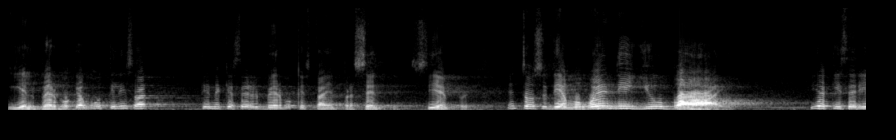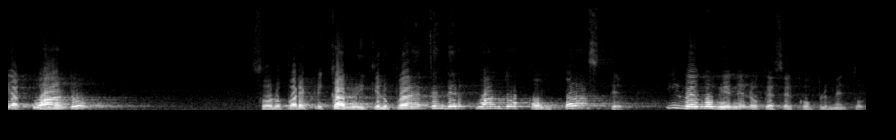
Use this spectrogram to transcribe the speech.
Y el verbo que vamos a utilizar tiene que ser el verbo que está en presente, siempre. Entonces, digamos, when did you buy? Y aquí sería cuando, solo para explicarlo y que lo puedan entender, cuando compraste. Y luego viene lo que es el complemento,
